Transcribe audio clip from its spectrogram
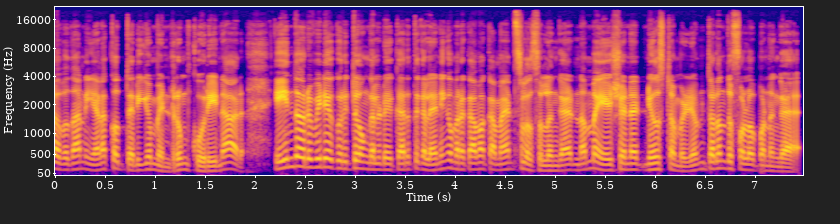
அளவு தான் எனக்கும் தெரியும் என்றும் கூறினார். இந்த ஒரு வீடியோ குறித்து உங்களுடைய கருத்துக்களை நீங்கள் மறக்காம கமெண்ட்ஸில் சொல்லுங்க. நம்ம ஏஷியநெட் நியூஸ் தமிழையும் தொடர்ந்து ஃபாலோ பண்ணுங்கள்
